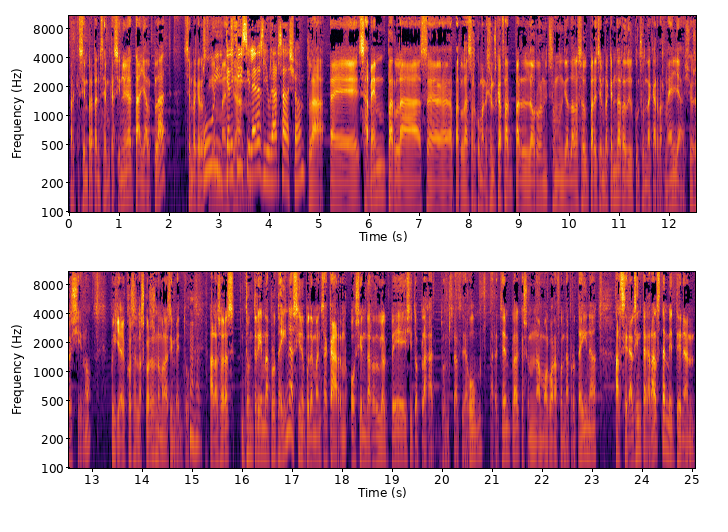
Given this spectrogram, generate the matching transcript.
perquè sempre pensem que si no hi ha tall al plat, sembla que no estiguem Ui, menjant. que difícil, eh, deslliurar-se d'això. Clar, eh, sabem per les, eh, per les recomanacions que fa per l'Organització Mundial de la Salut, per exemple, que hem de reduir el consum de carn vermella. Això és així, no? Vull dir, coses, les coses no me les invento. Uh -huh. Aleshores, d'on traiem la proteïna si no podem menjar carn o si hem de reduir el peix i tot plegat? Doncs dels llegums, per exemple, que són una molt bona font de proteïna. Els cereals integrals també tenen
